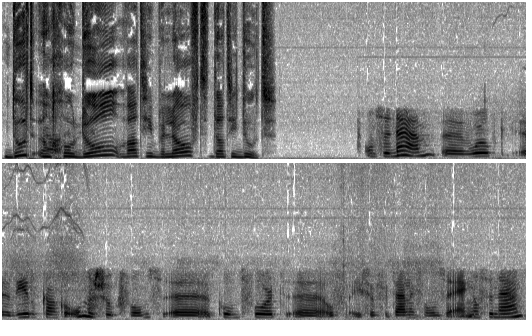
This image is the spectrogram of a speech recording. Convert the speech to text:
doet een goed doel wat hij belooft dat hij doet? Onze naam, uh, World, uh, Wereldkankeronderzoekfonds, komt voort, of is een vertaling van onze Engelse naam,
